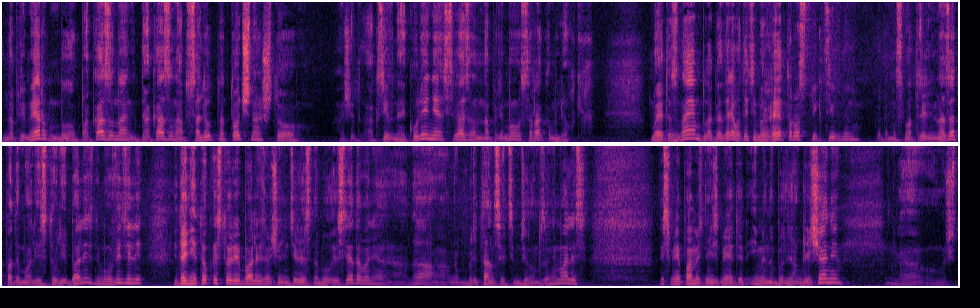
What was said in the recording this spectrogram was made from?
Например, было показано, доказано абсолютно точно, что значит, активное курение связано напрямую с раком легких. Мы это знаем благодаря вот этим ретроспективным, когда мы смотрели назад, поднимали истории болезни, мы увидели, и да не только истории болезни, очень интересное было исследование, да, британцы этим делом занимались. Если мне память не изменяет, это именно были англичане, э, значит,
